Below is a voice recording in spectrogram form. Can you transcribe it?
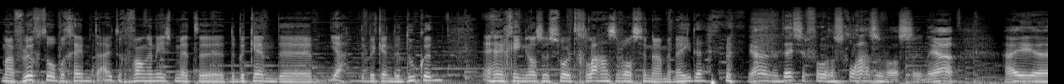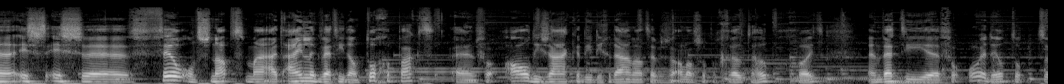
Maar vluchtte op een gegeven moment uit de gevangenis met de, bekende, ja, de bekende doeken. En ging als een soort glazenwasser naar beneden. ja, dat deed zich voor als glazenwasser. Nou ja, hij uh, is, is uh, veel ontsnapt, maar uiteindelijk werd hij dan toch gepakt. En voor al die zaken die hij gedaan had, hebben ze alles op een grote hoop gegooid. En werd hij veroordeeld tot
